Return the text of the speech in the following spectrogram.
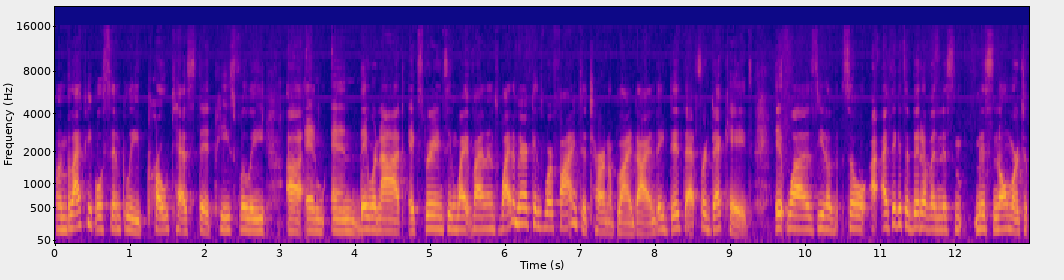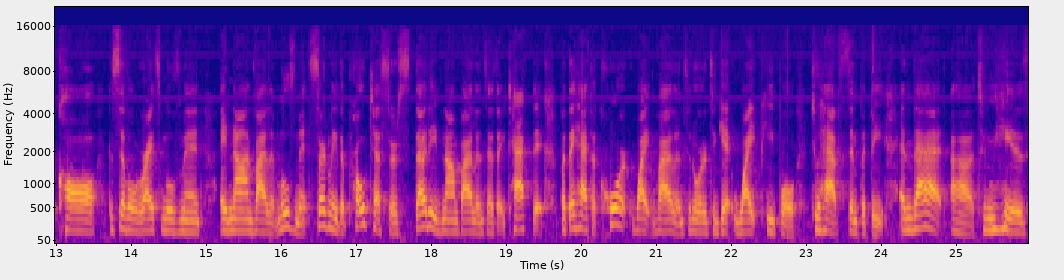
When black people simply protested peacefully uh, and and they were not experiencing white violence, white Americans were fine to turn a blind eye, and they did that for decades. It was, you know, so I, I think it's a bit of a mis- misnomer to call the civil rights movement a nonviolent movement. Certainly, the protesters studied nonviolence as a tactic, but they had to court white violence in order to get white people to have sympathy, and that, uh, to me, is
